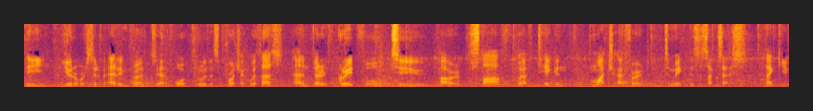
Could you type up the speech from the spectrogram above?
the University of Edinburgh, to have worked through this project with us, and very grateful to our staff who have taken much effort to make this a success. Thank you.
